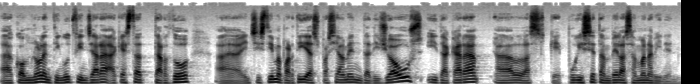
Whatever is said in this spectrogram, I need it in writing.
eh, com no l'hem tingut fins ara aquesta tardor, eh, insistim, a partir especialment de dijous i de cara a les que pugui ser també la setmana vinent.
